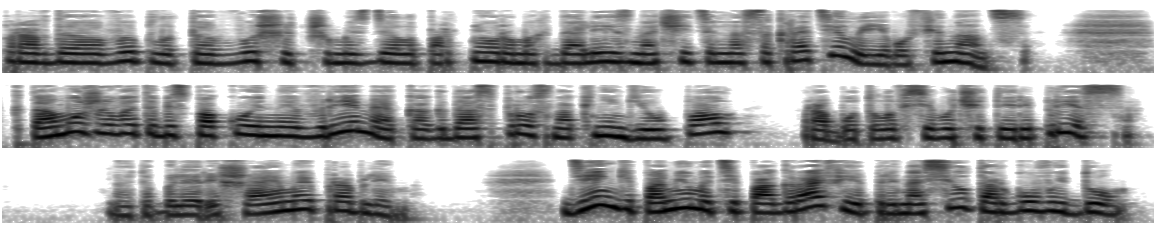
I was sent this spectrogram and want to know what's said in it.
Правда, выплата вышедшим из дела партнерам их долей значительно сократила его финансы. К тому же в это беспокойное время, когда спрос на книги упал, работало всего четыре пресса. Но это были решаемые проблемы. Деньги помимо типографии приносил торговый дом –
